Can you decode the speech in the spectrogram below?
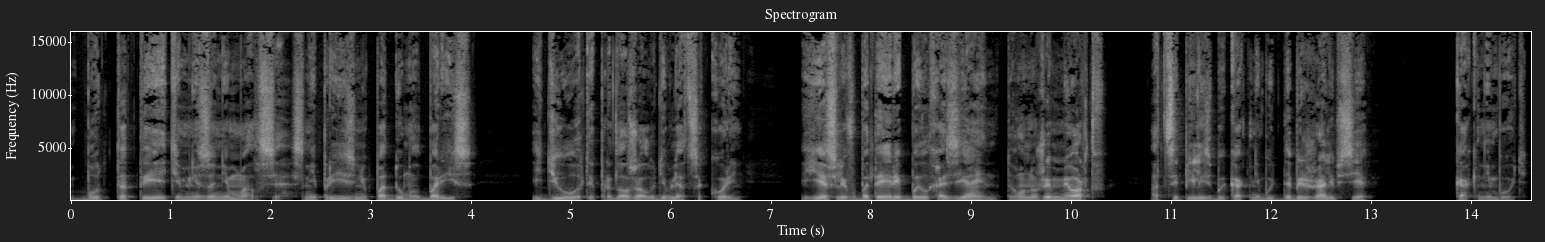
«Будто ты этим не занимался», — с неприязнью подумал Борис. «Идиоты!» — продолжал удивляться корень. «Если в БТРе был хозяин, то он уже мертв. Отцепились бы как-нибудь, добежали все». «Как-нибудь.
